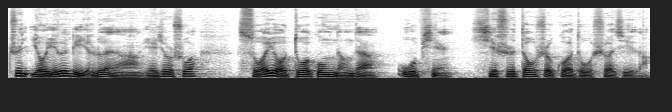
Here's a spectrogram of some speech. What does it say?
这有一个理论啊，也就是说，所有多功能的物品其实都是过度设计的。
